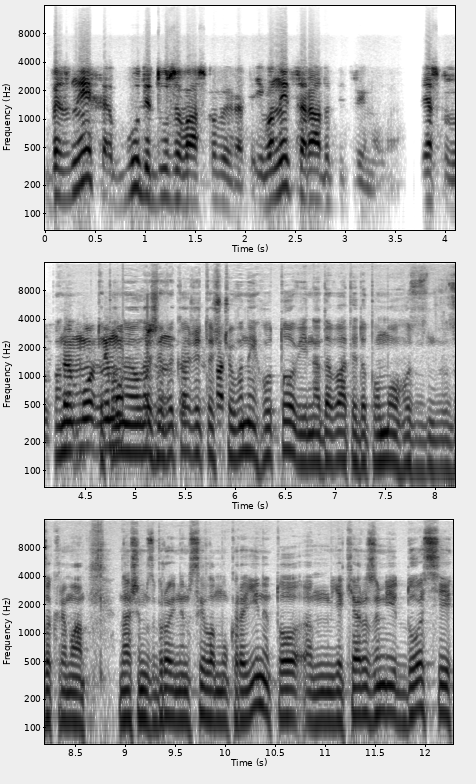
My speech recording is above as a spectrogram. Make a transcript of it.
Без них буде дуже важко виграти, і вони це радо підтримували. Я ж кажу, Пане, це то, не пане Олеже, ви кажете, що вони готові надавати допомогу, зокрема нашим збройним силам України. То ем, як я розумію, досі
